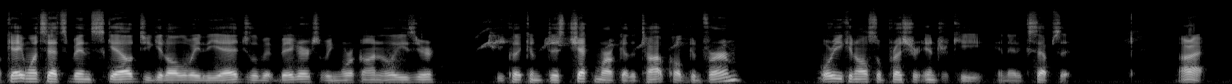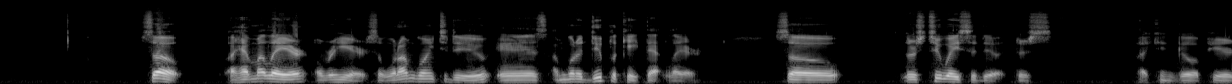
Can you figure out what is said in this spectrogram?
Okay once that's been scaled you get all the way to the edge a little bit bigger so we can work on it a little easier. You click this check mark at the top called confirm or you can also press your enter key and it accepts it. Alright so I have my layer over here. So what I'm going to do is I'm going to duplicate that layer. So there's two ways to do it. There's I can go up here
